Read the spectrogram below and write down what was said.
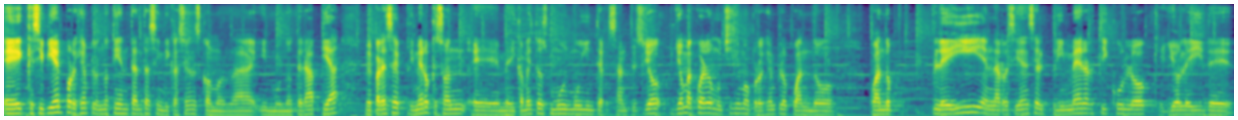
Eh, que si bien, por ejemplo, no tienen tantas indicaciones como la inmunoterapia, me parece primero que son eh, medicamentos muy, muy interesantes. Yo, yo me acuerdo muchísimo, por ejemplo, cuando, cuando leí en la residencia el primer artículo que yo leí de,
